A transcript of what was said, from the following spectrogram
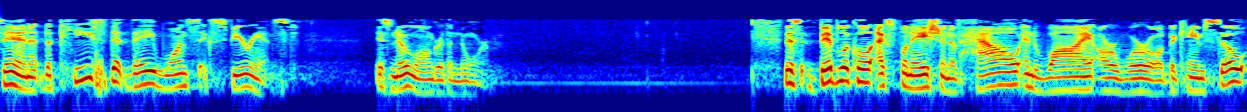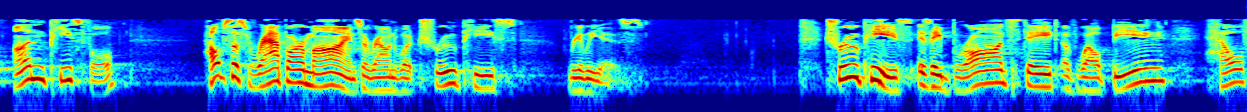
sin, the peace that they once experienced is no longer the norm. This biblical explanation of how and why our world became so unpeaceful helps us wrap our minds around what true peace really is. True peace is a broad state of well-being, health,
